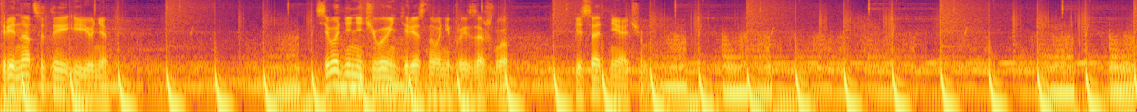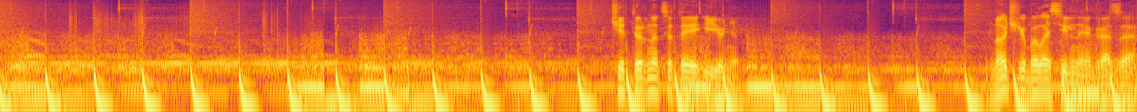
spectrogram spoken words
13 июня. Сегодня ничего интересного не произошло. Писать не о чем. Четырнадцатое июня. Ночью была сильная гроза.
